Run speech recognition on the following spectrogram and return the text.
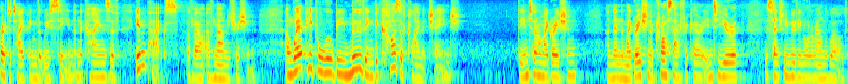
prototyping that we've seen and the kinds of impacts of, of malnutrition, and where people will be moving because of climate change, the internal migration, and then the migration across Africa into Europe, essentially moving all around the world.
